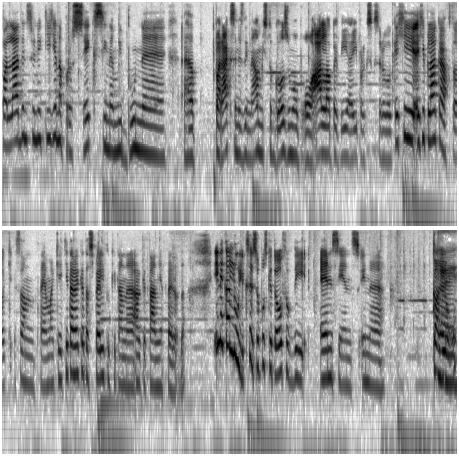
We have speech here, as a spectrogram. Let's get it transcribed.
Paladin σου είναι εκεί για να προσέξει να μην μπουν ε, παράξενες δυνάμεις στον κόσμο από άλλα πεδία ύπαρξη, ξέρω εγώ. Και έχει, έχει πλάκα αυτό και- σαν θέμα και κοίταγα και τα spell του και ήταν ε, αρκετά ενδιαφέροντα. Είναι καλούλη, ξέρεις, όπως και το Oath of the Ancients είναι καλό. Ναι,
